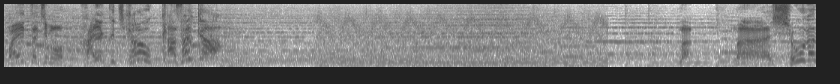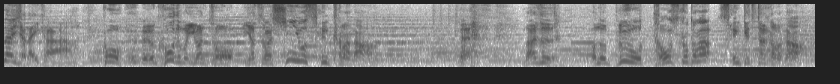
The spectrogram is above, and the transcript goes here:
お前たちも早く力を貸さんか。ままあしょうがないじゃないか。こうこうでも言わんと奴ら信用せんからな。まずあのブーを倒すことが先決だからな。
